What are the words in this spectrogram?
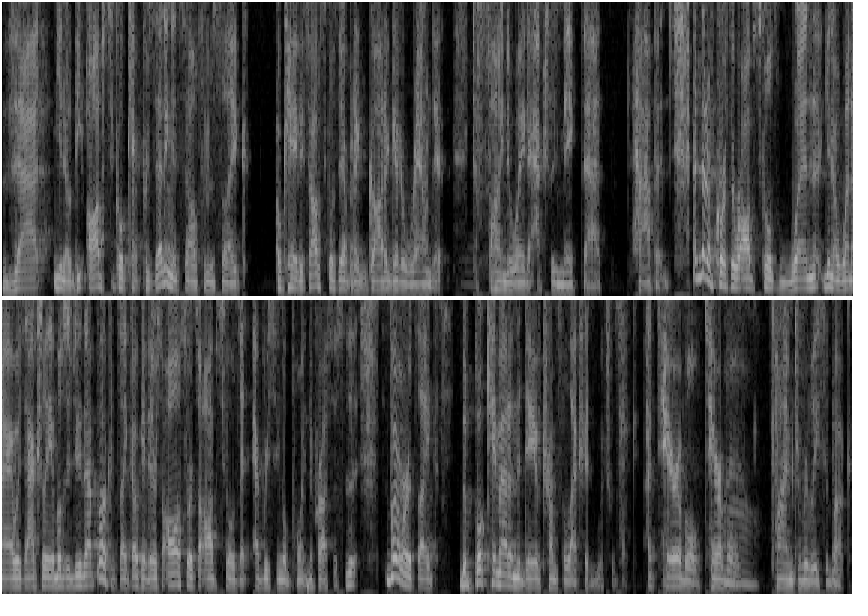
that, you know, the obstacle kept presenting itself. It was like, okay, this obstacle's there, but I gotta get around it to find a way to actually make that happen. And then of course there were obstacles when, you know, when I was actually able to do that book. It's like, okay, there's all sorts of obstacles at every single point in the process. So the, to the point where it's like the book came out on the day of Trump's election, which was like a terrible, terrible wow. time to release a book,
